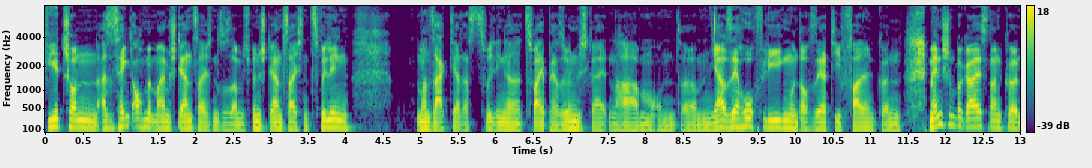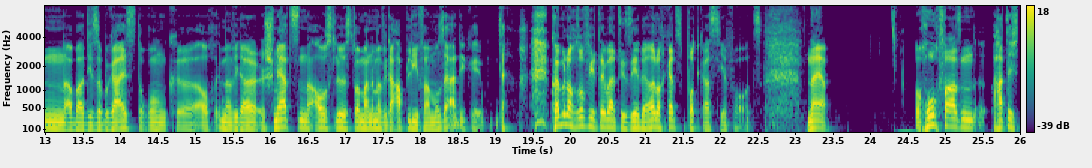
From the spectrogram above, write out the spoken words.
wird schon, also es hängt auch mit meinem Sternzeichen zusammen. Ich bin Sternzeichen Zwilling man sagt ja, dass Zwillinge zwei Persönlichkeiten haben und ähm, ja, sehr hoch fliegen und auch sehr tief fallen können. Menschen begeistern können, aber diese Begeisterung äh, auch immer wieder Schmerzen auslöst, weil man immer wieder abliefern muss. Ja, die können wir noch so viel thematisieren. Wir haben noch ganz Podcast hier vor uns. Naja, Hochphasen hatte ich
